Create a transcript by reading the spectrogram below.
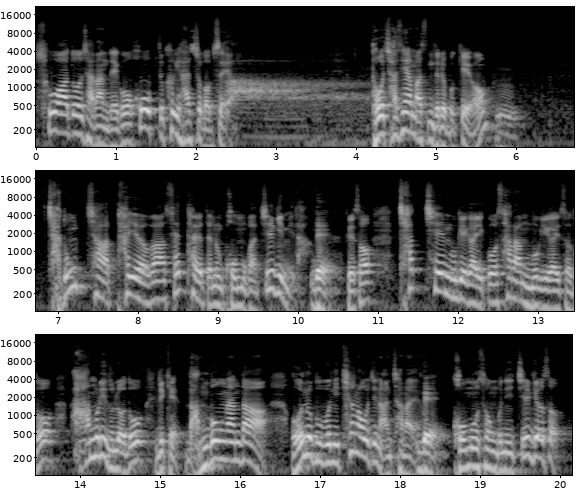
소화도 잘 안 되고 호흡도 크게 할 수가 없어요. 더 자세한 말씀 드려볼게요. 음. 자동차 타이어가 새 타이어 때는 고무가 질깁니다. 네. 그래서 차체 무게가 있고 사람 무게가 있어도 아무리 눌러도 이렇게 남봉난다 어느 부분이 튀어나오진 않잖아요. 네. 고무 성분이 질겨서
